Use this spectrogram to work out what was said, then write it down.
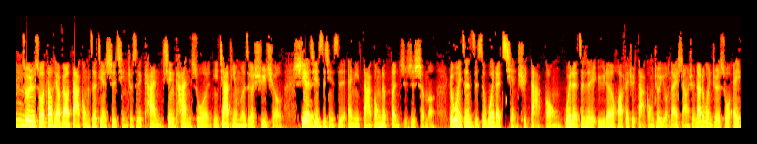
嗯所以就说到底要不要打工这件事情，就是看先看说你家庭有没有这个需求。第二件事情是，哎，你打工的本质是什么？如果你真的只是为了钱去打工，为了这些娱乐花费去打工，就有待商榷。那如果你觉得说，哎，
